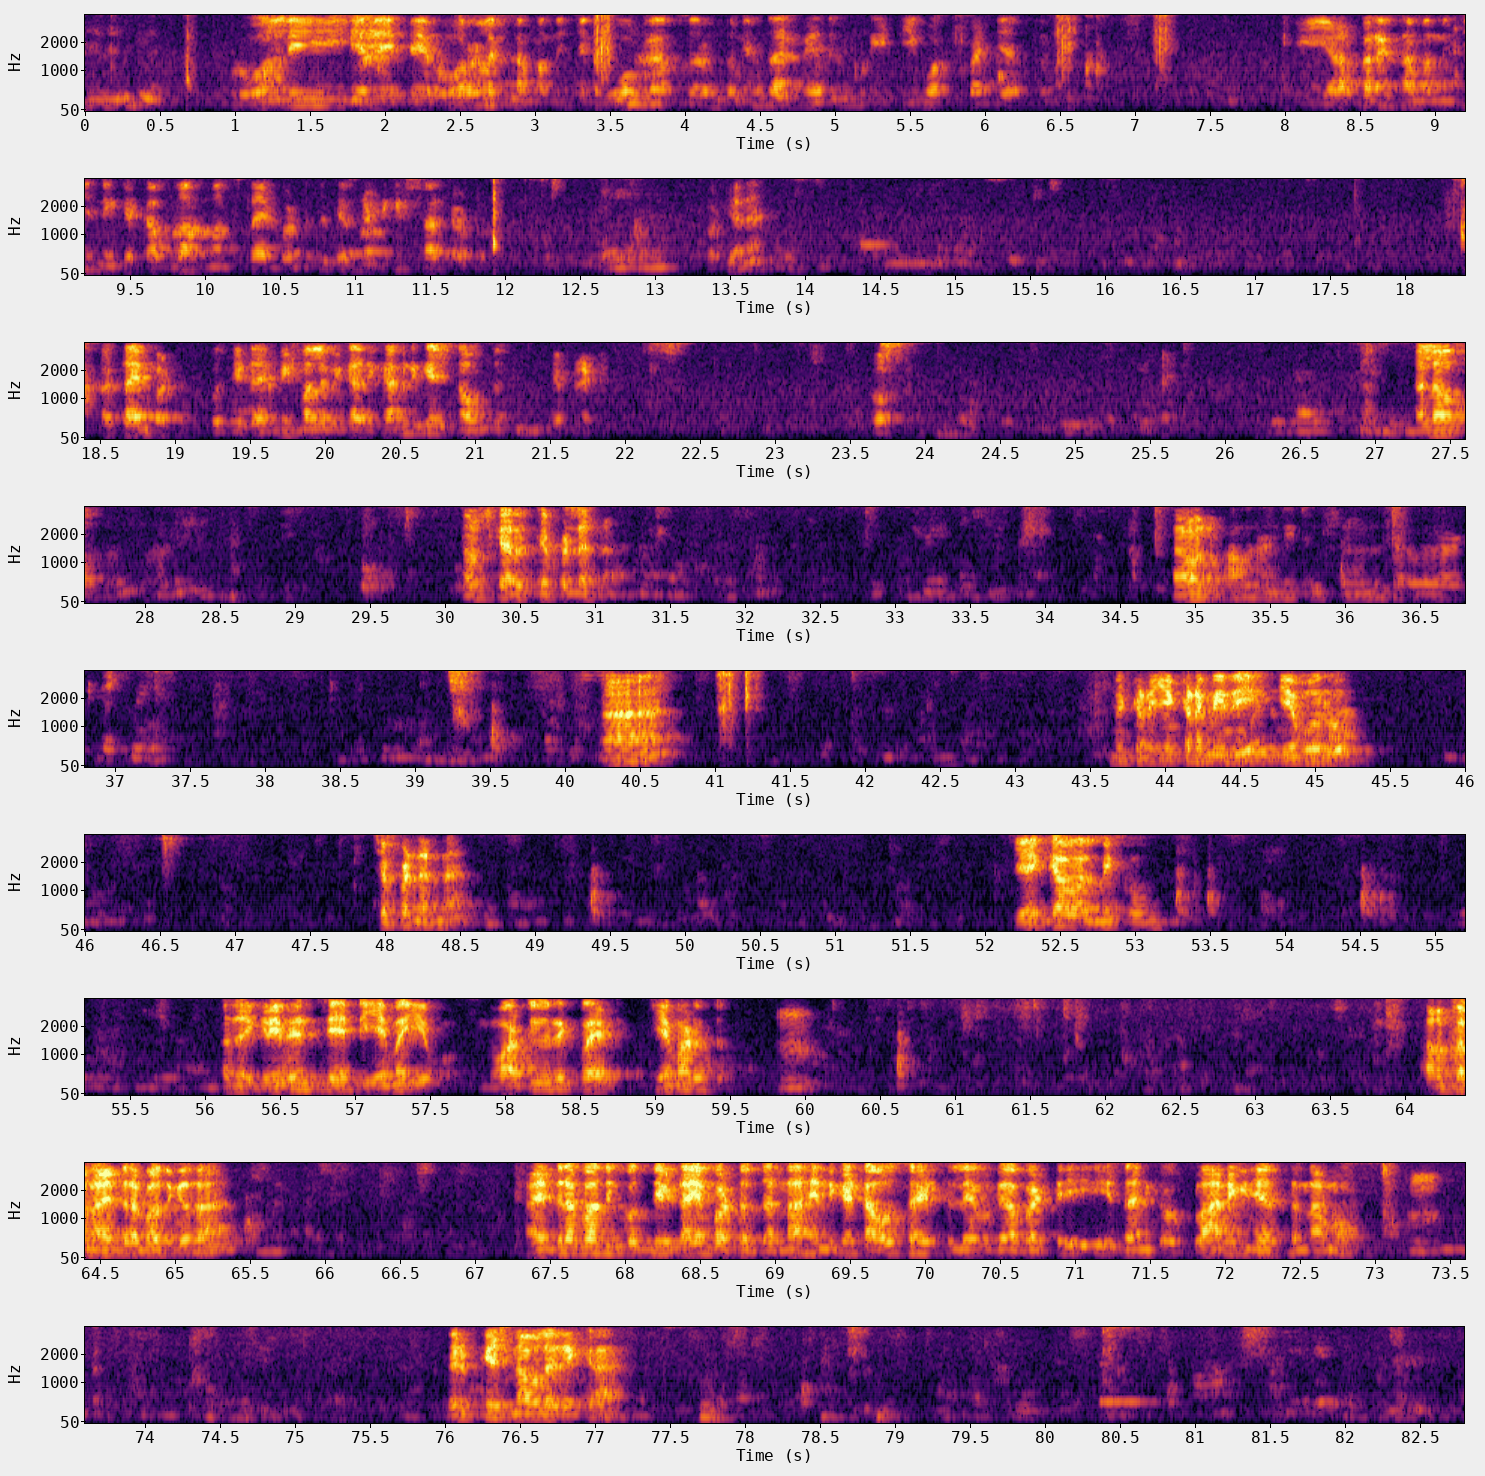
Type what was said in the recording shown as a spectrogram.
ఇప్పుడు ఓన్లీ ఏదైతే రూరల్కి సంబంధించిన ప్రోగ్రామ్స్ జరుగుతున్నాయో దాని మీద ఇప్పుడు ఈ టీం వర్క్ పనిచేస్తుంది ఈ అర్బన్కి సంబంధించి ఇంకా కపుల్ ఆఫ్ మంత్స్ టైం పడుతుంది డెఫినెట్గా స్టార్ట్ అవుట్ అవుతుంది. ఓకేనా? టైం పడుతుంది కొద్ది టైం మీకు మళ్ళీ మీకు అది కమ్యూనికేషన్ అవుతుంది డెఫినెట్ హలో నమస్కారం చెప్పండి అన్న. అవును. అవునండి చూస్తున్నాను సర్వర్ రావట్లేదు ఆ? ఇక్కడ ఎక్కడ మీది? ఎవరు చెప్పండి అన్న. ఏం కావాలి మీకు? అదే గ్రీవెన్స్ ఏంటి? ఏమై వాట్ యు రిక్వైర్డ్ ఏం అడుగుతావు? ఉమ్. అర్బన్ హైదరాబాద్ కదా? హైదరాబాద్ కొద్దిగా టైం పట్టుద్దన్నా అన్న ఎందుకంటే అవుట్ సైడ్స్ లేవు కాబట్టి దానికి ప్లానింగ్ చేస్తున్నాము. వెరిఫికేషన్ అవ్వలేదు ఇంకా?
